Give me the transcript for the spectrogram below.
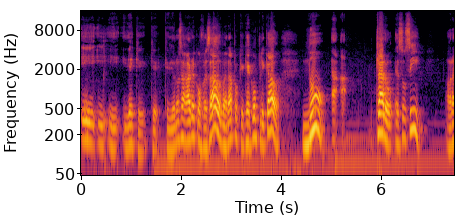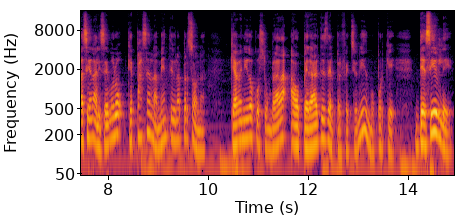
y, de que, que, que, Dios nos agarre confesado, ¿verdad? Porque qué complicado. No, claro, eso sí. Ahora sí analicémoslo. ¿Qué pasa en la mente de una persona que ha venido acostumbrada a operar desde el perfeccionismo? Porque decirle,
